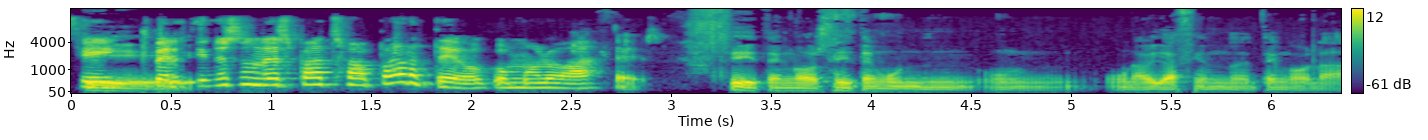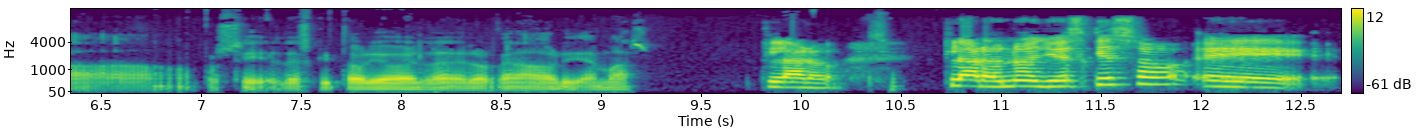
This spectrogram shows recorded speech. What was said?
Sí, pero ¿tienes un despacho aparte o cómo lo haces? Sí, tengo, sí, tengo una habitación donde tengo la, pues sí, el escritorio, el, ordenador y demás. Claro, claro, no, yo es que eso, eh,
